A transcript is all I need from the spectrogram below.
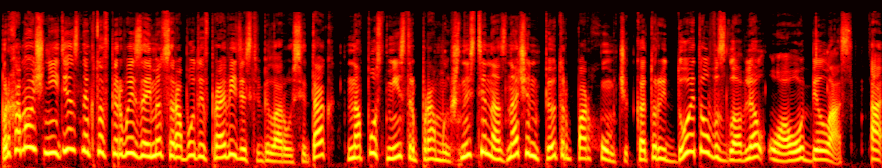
Пархамович не единственный, кто впервые займется работой в правительстве Беларуси. Так, на пост министра промышленности назначен Петр Пархомчик, который до этого возглавлял ОАО «БелАЗ». А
